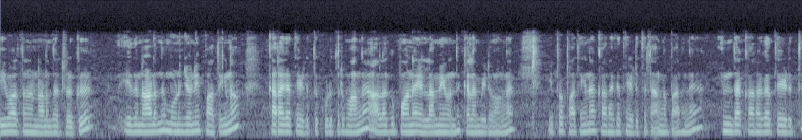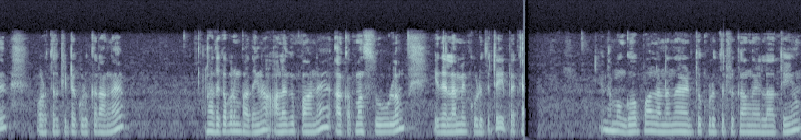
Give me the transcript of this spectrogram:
தீபார்த்தனை நடந்துகிட்ருக்கு இது நடந்து முடிஞ்சோடனே பார்த்தீங்கன்னா கரகத்தை எடுத்து கொடுத்துருவாங்க. அழகு பானை எல்லாமே வந்து கிளம்பிடுவாங்க. இப்போ பார்த்தீங்கன்னா கரகத்தை எடுத்துட்டாங்க பாருங்கள் இந்த கரகத்தை எடுத்து ஒருத்தர்கிட்ட கொடுக்குறாங்க. அதுக்கப்புறம் பார்த்தீங்கன்னா அழகு பானை அதுக்கப்புறமா சூளம் இதெல்லாமே கொடுத்துட்டு இப்போ நம்ம கோபால் அண்ணன் தான் எடுத்து கொடுத்துட்ருக்காங்க எல்லாத்தையும்.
